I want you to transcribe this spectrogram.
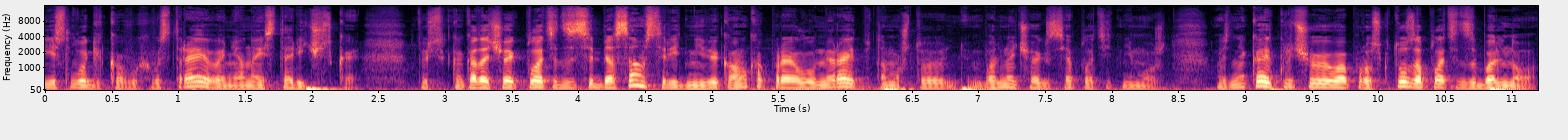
есть логика в их выстраивании, она историческая. То есть, когда человек платит за себя сам в средние века, он, как правило, умирает, потому что больной человек за себя платить не может. Возникает ключевой вопрос, кто заплатит за больного?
